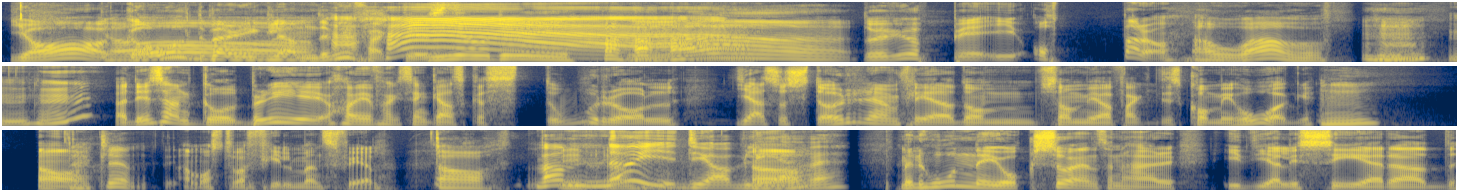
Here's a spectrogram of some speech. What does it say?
Ja, Ja. Goldberry glömde vi Aha! faktiskt. Det. Mm. Då är vi uppe i åtta då. Oh, wow. Mhm. Mhm. Ja, det är sant. Goldberry har ju faktiskt en ganska stor roll. Ja, alltså större än flera av dem som jag faktiskt kom ihåg. Mm, Ja, Verkligen. det måste vara filmens fel. Ja, Vad det- nöjd jag blev. Ja. Men hon är ju också en sån här idealiserad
